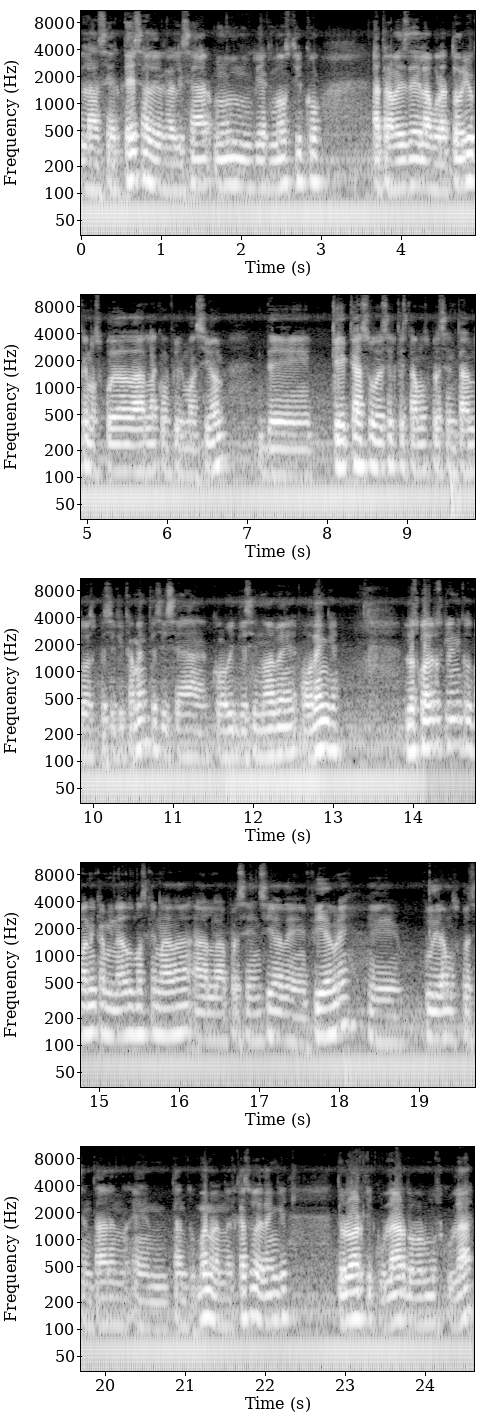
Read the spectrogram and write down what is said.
la certeza de realizar un diagnóstico a través del laboratorio que nos pueda dar la confirmación de qué caso es el que estamos presentando específicamente, si sea COVID-19 o dengue. Los cuadros clínicos van encaminados más que nada a la presencia de fiebre. Eh, pudiéramos presentar en, tanto, bueno, en el caso de dengue, dolor articular, dolor muscular,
